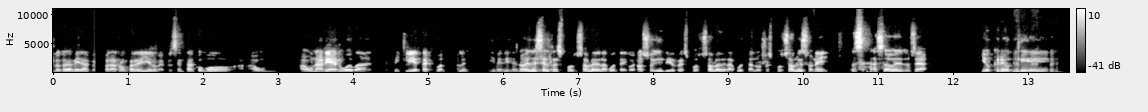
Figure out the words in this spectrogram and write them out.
el otro día, mira, para romper el hielo, me presentan como a un, a un área nueva, mi cliente actual, ¿vale? Y me dice, no, él es el responsable de la cuenta. digo, no, soy el irresponsable de la cuenta, los responsables son ellos. O sea, ¿sabes? O sea, yo creo que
